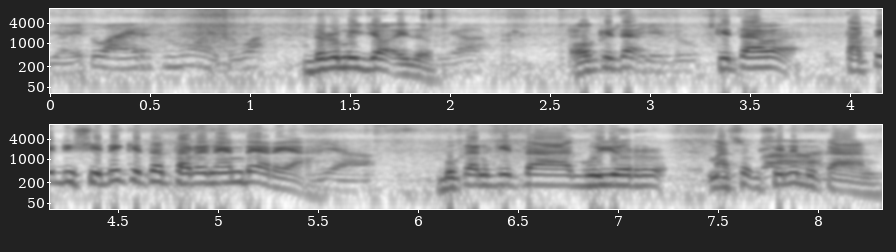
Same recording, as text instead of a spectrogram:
Ya itu air semua itu pak. Drum hijau itu. Iya. Oh kita itu. kita tapi di sini kita taruh ember ya? Iya. Bukan kita guyur masuk sini bukan?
